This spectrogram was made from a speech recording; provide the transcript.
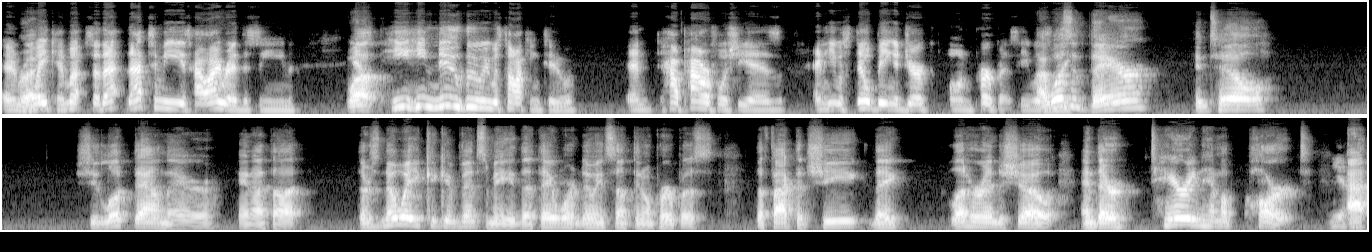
and Right. wake him up. So that that to me is how I read the scene. well he he knew who he was talking to, and how powerful she is, and he was still being a jerk on purpose. He was. i like- wasn't there until she looked down there and i thought there's no way you could convince me that they weren't doing something on purpose. The fact that she they let her into show and they're tearing him apart yeah. at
